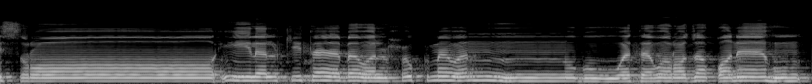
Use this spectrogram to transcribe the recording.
إسرائيل الكتاب والحكم والنبوة ورزقناهم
